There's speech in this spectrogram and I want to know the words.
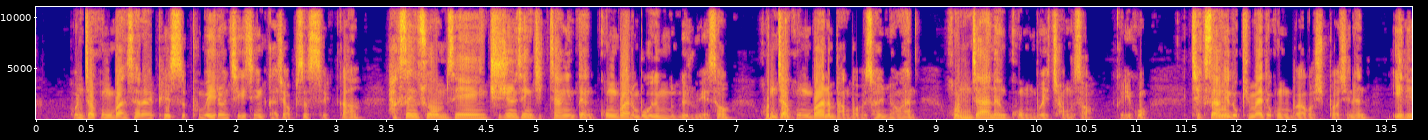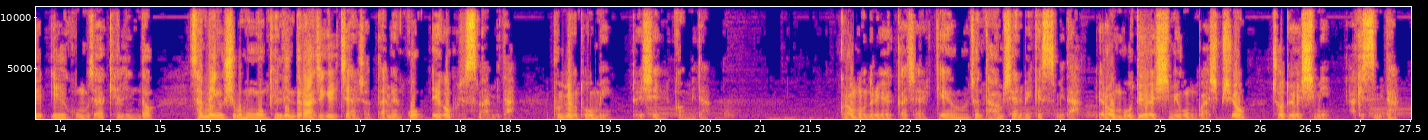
혼자 공부한 사람의 필수품 왜 이런 책이 지금까지 없었을까? 학생, 수험생, 취준생, 직장인 등 공부하는 모든 분들을 위해서 혼자 공부하는 방법을 설명한 혼자 하는 공부의 정석, 그리고 책상에 놓기만 해도 공부하고 싶어지는 1일 1 공부자 캘린더, 365 홍콩 캘린더를 아직 읽지 않으셨다면 꼭 읽어보셨으면 합니다. 분명 도움이 되실 겁니다. 그럼 오늘 여기까지 할게요. 전 다음 시간에 뵙겠습니다. 여러분 모두 열심히 공부하십시오. 저도 열심히 하겠습니다.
